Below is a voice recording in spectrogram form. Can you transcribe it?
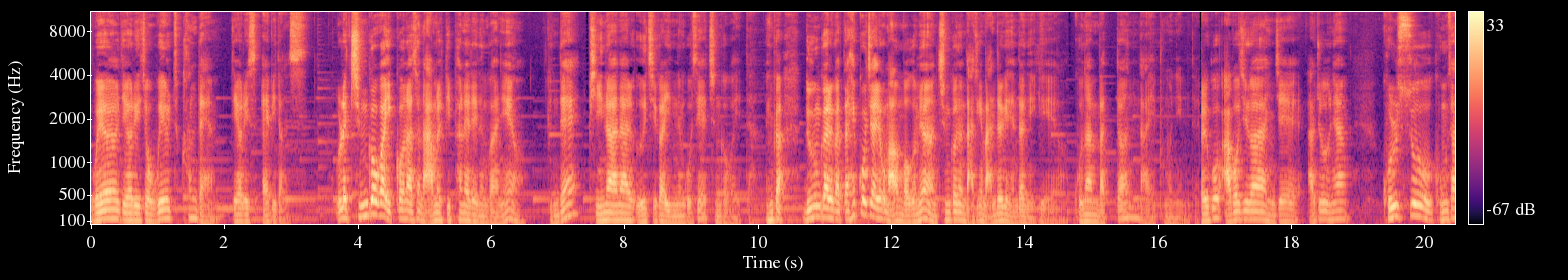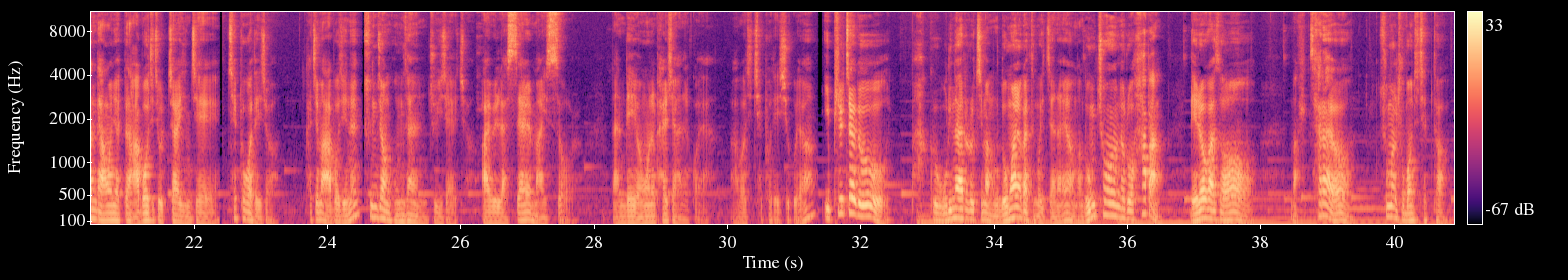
Where there is a will to condemn, there is evidence. 원래 증거가 있고 나서 남을 비판해야 되는 거 아니에요? 근데 비난할 의지가 있는 곳에 증거가 있다. 그러니까 누군가를 갖다 해코지하려고 마음 먹으면 증거는 나중에 만들게 된다는 얘기예요. 고난받던 나의 부모님들. 결국 아버지가 이제 아주 그냥 골수 공산당원이었던 아버지조차 이제 체포가 되죠. 하지만 아버지는 순정 공산주의자였죠. I will not sell my soul. 난 내 영혼을 팔지 않을 거야. 아버지 체포되시고요. 이 필자도 막 그 우리나라로 치면 막 농활 같은 거 있잖아요. 막 농촌으로 하방 내려가서 막 살아요. 22번째 챕터.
